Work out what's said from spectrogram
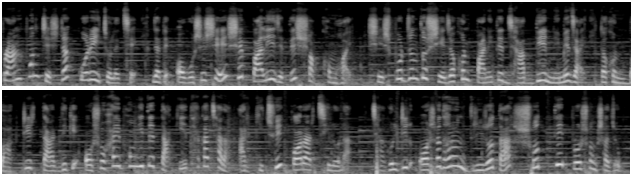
প্রাণপণ চেষ্টা করেই চলেছে, যাতে অবশেষে সে পালিয়ে যেতে সক্ষম হয়। শেষ পর্যন্ত সে যখন পানিতে ঝাঁপ দিয়ে নেমে যায়, তখন বাঘটির তার দিকে অসহায় ভঙ্গিতে তাকিয়ে থাকা ছাড়া আর কিছুই করার ছিল না। ছাগলটির অসাধারণ দৃঢ়তা সত্যি প্রশংসাযোগ্য।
